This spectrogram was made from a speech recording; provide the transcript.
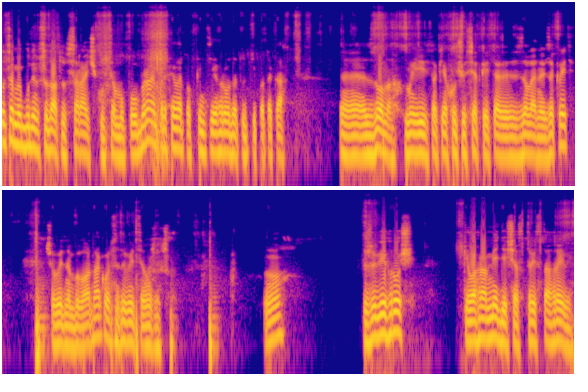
Ну це ми будемо сюди, тут в сарайчику в цьому поубираємо прихилепок в кінці города, тут типу така зона. Ми її так я хочу сіткою зеленою закрити, щоб видно було. Так ось дивіться вже. що. Живі гроші. Кілограм меді зараз 300 гривень.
